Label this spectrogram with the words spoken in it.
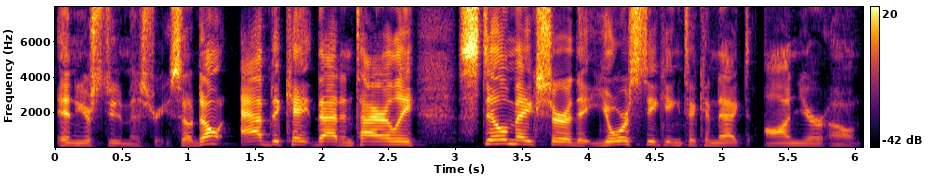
in your student ministry. So don't abdicate that entirely. Still make sure that you're seeking to connect on your own.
